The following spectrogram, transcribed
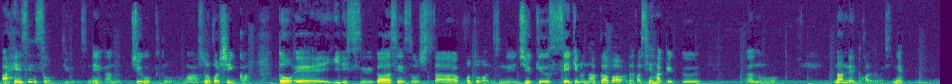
アヘン戦争っていうですね、あの、中国と、まあ、その頃進化と、えー、イギリスが戦争したことがですね、19世紀の半ば、だから1800、あの、何年とかでですね、うん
